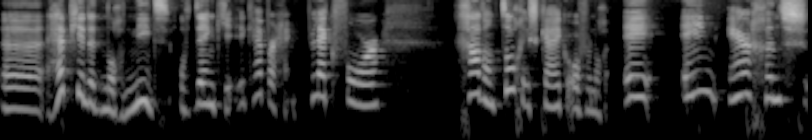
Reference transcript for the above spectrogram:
Uh, heb je het nog niet of denk je, ik heb er geen plek voor? Ga dan toch eens kijken of er nog e-, één ergens,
